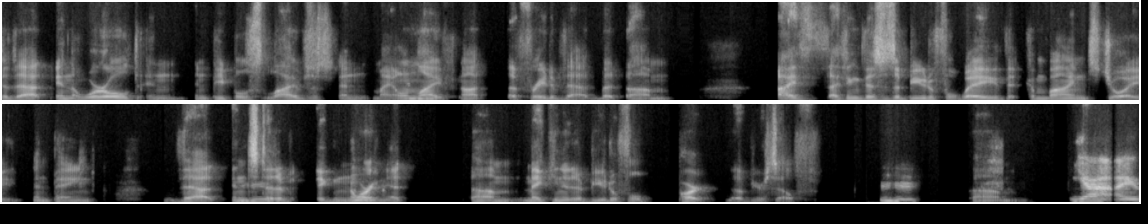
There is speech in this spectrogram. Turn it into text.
to that in the world, in in people's lives and my own Mhm. life, not afraid of that. But um, I th- I think this is a beautiful way that combines joy and pain. That instead of ignoring it, um, making it a beautiful part of yourself. mm-hmm. Um, Yeah, I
